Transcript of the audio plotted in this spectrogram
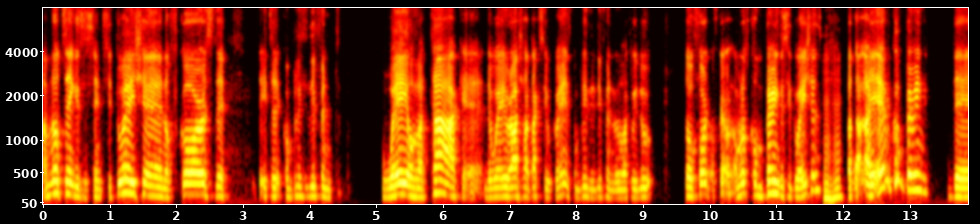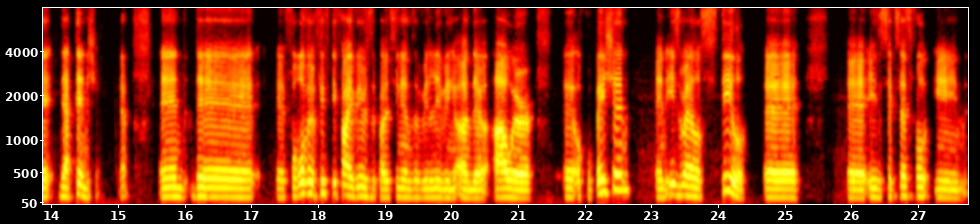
I'm not saying it's the same situation. Of course, the it's a completely different way of attack, uh, the way Russia attacks Ukraine is completely different than what we do. So forth. Of course, I'm not comparing the situations, Mm-hmm. but I am comparing the the attention. Yeah, and the uh, for over 55 years, the Palestinians have been living under our uh, occupation, and Israel still uh, uh, is successful in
